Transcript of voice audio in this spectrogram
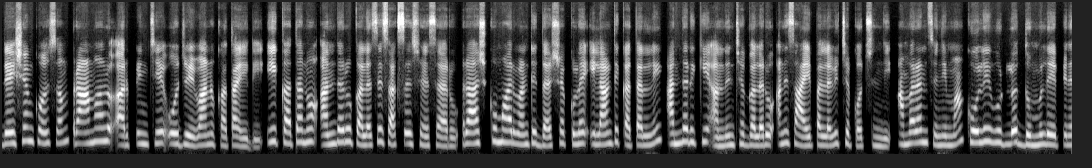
దేశం కోసం ప్రాణాలు అర్పించే ఓ జీవాను కథ ఇది. ఈ కథను అందరూ కలిసి సక్సెస్ చేశారు. రాజ్ కుమార్ వంటి దర్శకులే ఇలాంటి కథల్ని అందరికీ అందించగలరు అని సాయి పల్లవి చెప్పొచ్చింది అమరన్ సినిమా కోలీవుడ్లో దుమ్ము లేపిన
